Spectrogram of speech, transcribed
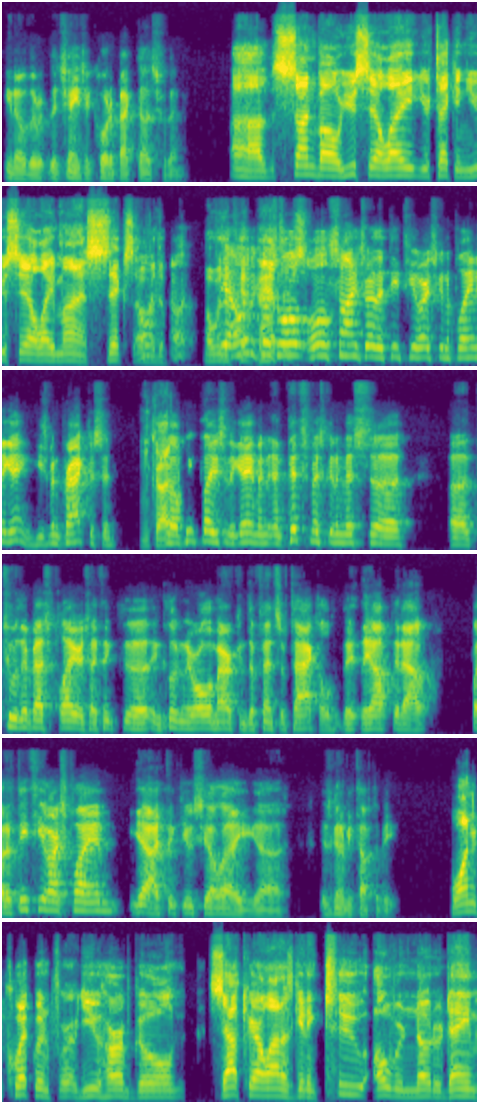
you know the the change at quarterback does for them. Uh, Sun Bowl, UCLA. You're taking UCLA minus six over the Oh, over yeah, the Yeah, only because all, all signs are that DTR is going to play in the game. He's been practicing. Okay. So if he plays in the game, and, and Pitt Smith's going to miss uh, uh, two of their best players, I think, the, including their All American defensive tackle, they, they opted out. But if DTR is playing, yeah, I think UCLA uh, is going to be tough to beat. One quick one for you, Herb Gould. South Carolina is getting two over Notre Dame.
